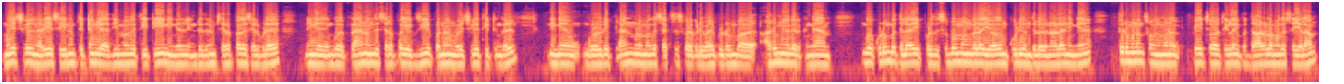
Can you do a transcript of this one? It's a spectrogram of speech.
முயற்சிகள் நிறைய செய்யணும். திட்டங்களை அதிகமாக தீட்டி நீங்கள் இன்று தினம் சிறப்பாக செயல்பட நீங்க உங்க பிளான் வந்து சிறப்பாக எக்ஸிக்யூட் பண்ண முயற்சிகளை தீட்டுங்கள். நீங்க உங்களுடைய பிளான் மூலமாக சக்சஸ் வரக்கூடிய வாய்ப்புகள் ரொம்ப அருமையாக இருக்குங்க. உங்க குடும்பத்துல இப்பொழுது சுபமங்கல யோகம் கூடி வந்துள்ளதுனால நீங்க திருமணம் சம்பந்தமான பேச்சுவார்த்தைகளை இப்ப தாராளமாக செய்யலாம்.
